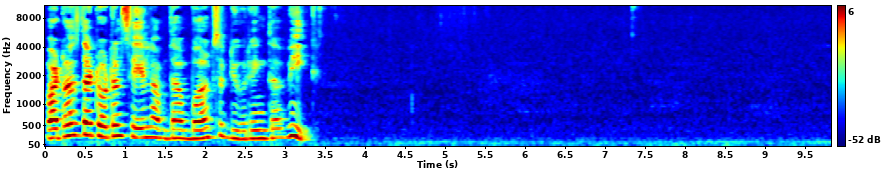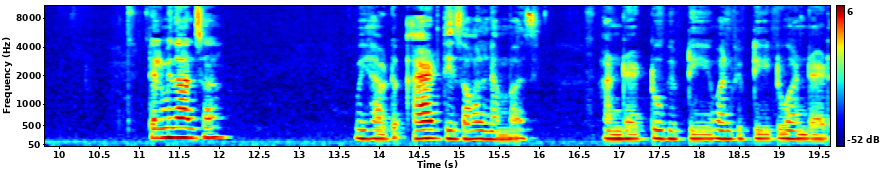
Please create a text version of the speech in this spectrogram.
What was the total sale of the bulbs during the week? Tell me the answer. We have to add these all numbers 100, 250, 150, 200,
